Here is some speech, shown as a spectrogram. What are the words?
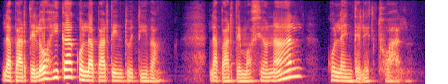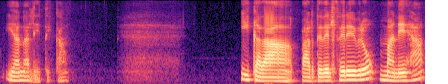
la parte lógica con la parte intuitiva, la parte emocional con la intelectual y analítica. Y cada parte del cerebro maneja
